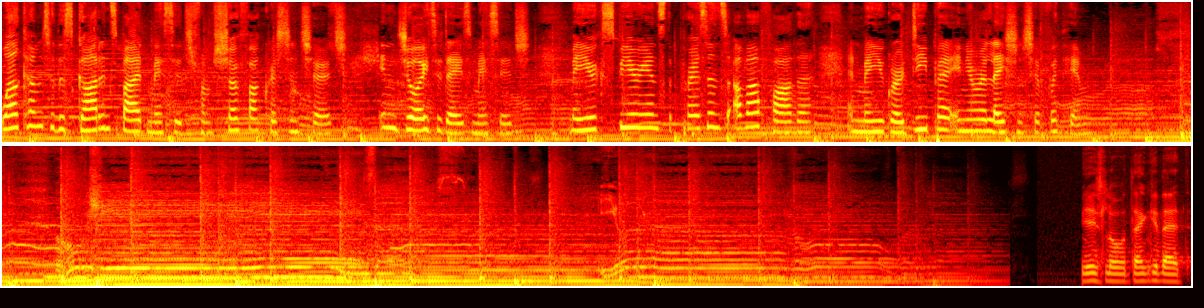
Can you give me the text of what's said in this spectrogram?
Welcome to this God inspired message from Shofar Christian Church. Enjoy today's message. May you experience the presence of our Father and may you grow deeper in your relationship with Him. Yes, Lord, thank you that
